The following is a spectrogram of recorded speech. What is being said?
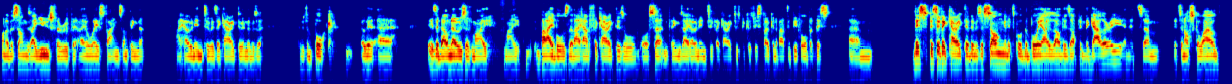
one of the songs I use for Rupert, I always find something that I hone into as a character. And there was a there was a book. Uh, Isabel knows of my my Bibles that I have for characters or or certain things I hone into for characters because we've spoken about it before. But this um, this specific character, there was a song and it's called "The Boy I Love Is Up in the Gallery," and it's um it's an Oscar Wilde.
